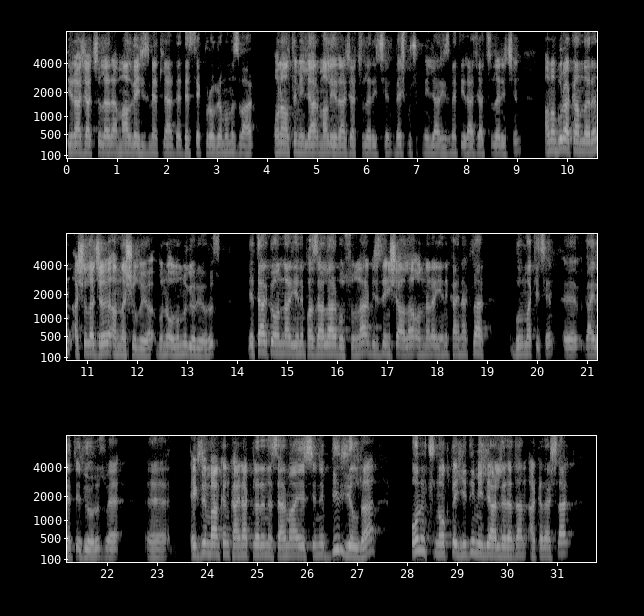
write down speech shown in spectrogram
ihracatçılara mal ve hizmetlerde destek programımız var. 16 milyar mal ihracatçıları için, 5,5 milyar hizmet ihracatçıları için. Ama bu rakamların aşılacağı anlaşılıyor. Bunu olumlu görüyoruz. Yeter ki onlar yeni pazarlar bulsunlar. Biz de inşallah onlara yeni kaynaklar bulmak için e, gayret ediyoruz ve e, Exim Bank'ın kaynaklarını, sermayesini bir yılda 13.7 milyar liradan arkadaşlar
